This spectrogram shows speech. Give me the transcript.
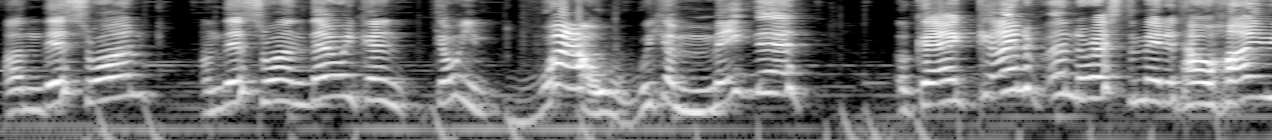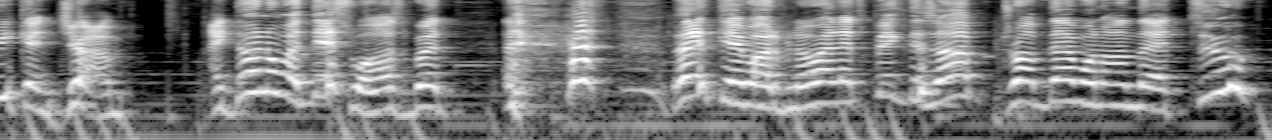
On this one. On this one. Then we can... Can we... Wow, we can make that? Okay, I kind of underestimated how high we can jump. I don't know what this was, but... That came out of nowhere. Let's pick this up. Drop that one on there too.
